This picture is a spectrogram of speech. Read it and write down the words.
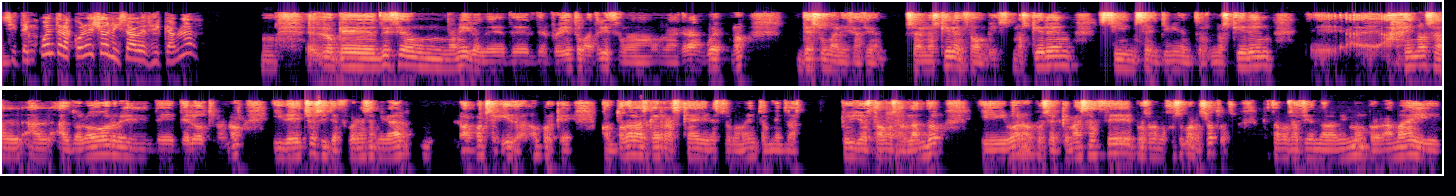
si te encuentras con ellos, ni sabes de qué hablar. Eh, lo que dice un amigo del proyecto Matriz, una, gran web, ¿no? Deshumanización. O sea, nos quieren zombies, nos quieren sin sentimientos, nos quieren eh, ajenos al, dolor del otro, ¿no? Y de hecho, si te pones a mirar, lo han conseguido, ¿no? Porque con todas las guerras que hay en estos momentos, mientras tú y yo estamos hablando, y bueno, pues el que más hace, pues a lo mejor somos nosotros, que estamos haciendo ahora mismo un programa y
